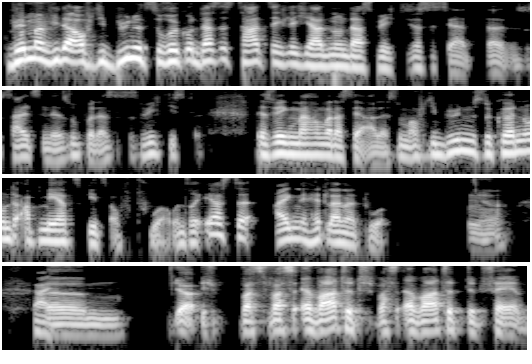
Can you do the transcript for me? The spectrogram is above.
will man wieder auf die Bühne zurück und das ist tatsächlich ja nun das Wichtigste. Das ist ja das Salz in der Suppe, das ist das Wichtigste. Deswegen machen wir das ja alles, um auf die Bühne zu können. Und ab März geht es auf Tour. Unsere erste eigene Headliner-Tour. Ja. Ähm, ja, ich, was, was erwartet, was erwartet den Fan?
